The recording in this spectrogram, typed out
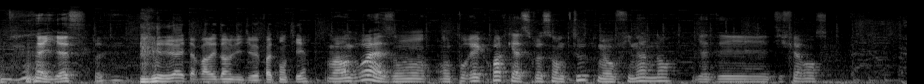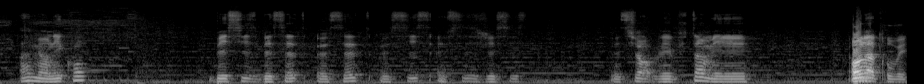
yes Ouais, t'as parlé dans le vide, je vais pas te mentir. Bah, en gros, elles ont... on pourrait croire qu'elles se ressemblent toutes, mais au final, non. Il y a des différences. Ah, mais on est con. B6, B7, E7, E6, F6, G6. Bien sûr, mais putain, mais... On l'a trouvé.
